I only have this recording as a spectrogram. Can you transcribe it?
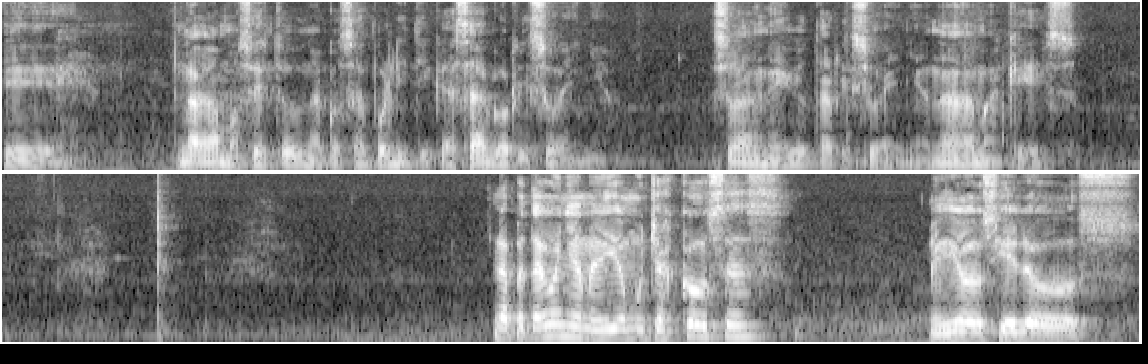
Eh, no hagamos esto de una cosa política, es algo risueño. Es una anécdota risueña, nada más que eso. La Patagonia me dio muchas cosas, me dio cielos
